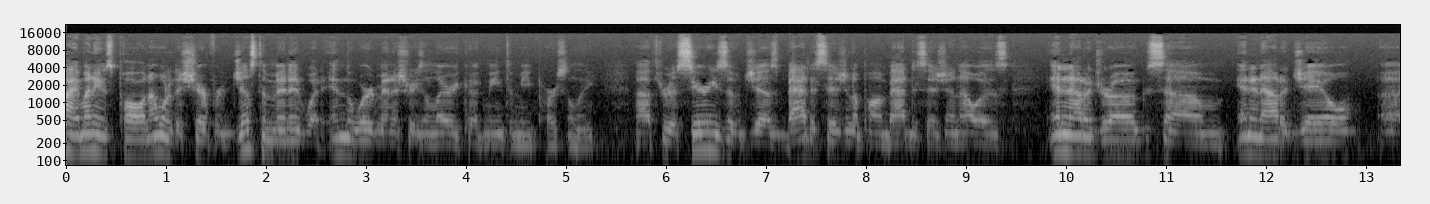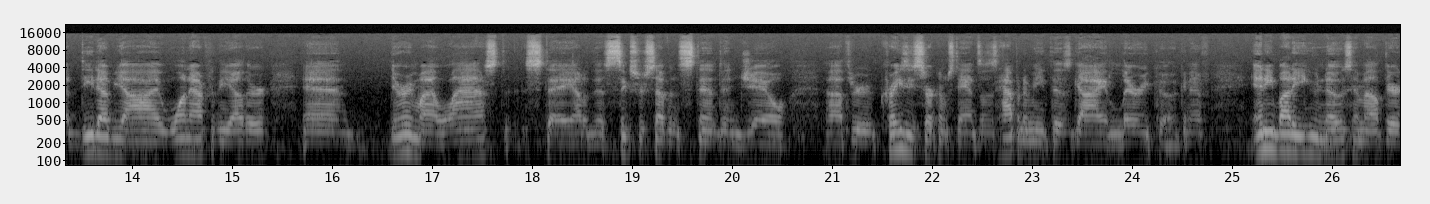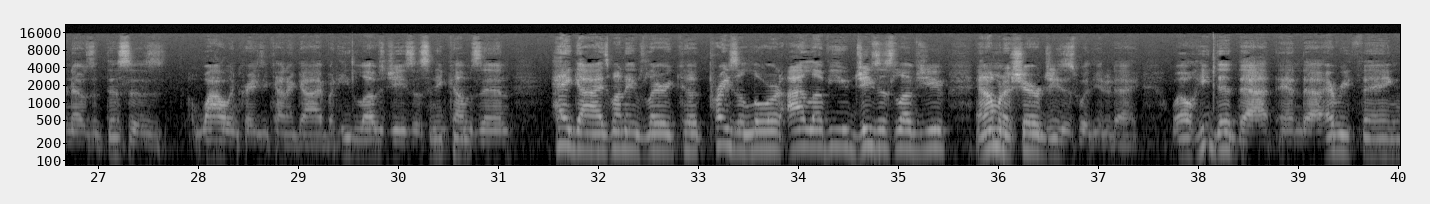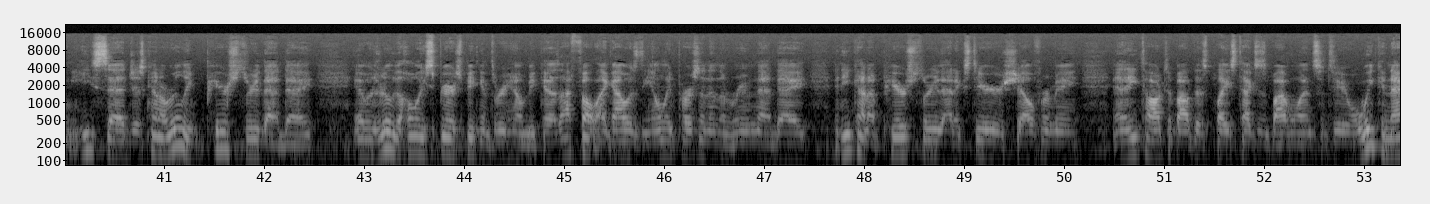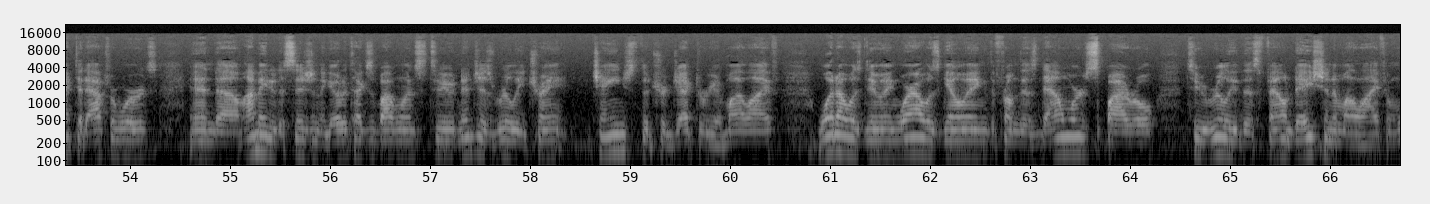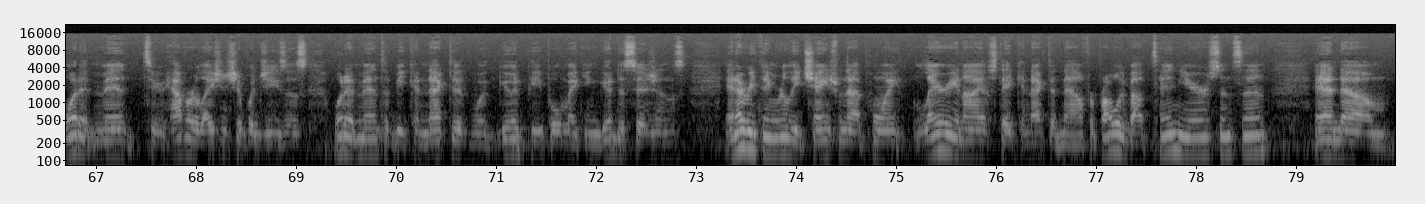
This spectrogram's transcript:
Hi, my name is Paul, and I wanted to share for just a minute what In the Word Ministries and Larry Cooke mean to me personally. Uh, through a series of just bad decision upon bad decision, I was in and out of drugs, um, in and out of jail, uh, DWI, one after the other, and during my last stay out of this six or seven stint in jail, uh, through crazy circumstances, happened to meet this guy, Larry Cooke. And if anybody who knows him out there knows that this is wild and crazy kind of guy, but he loves Jesus and he comes in. Hey guys, my name's Larry Cooke. Praise the Lord. I love you. Jesus loves you. And I'm going to share Jesus with you today. Well, he did that, and uh, everything he said just kind of really pierced through that day it was really the Holy Spirit speaking through him because I felt like I was the only person in the room that day, and he kind of pierced through that exterior shell for me. And he talked about this place, Texas Bible Institute. Well, we connected afterwards, and um, I made a decision to go to Texas Bible Institute, and it just really tra- changed the trajectory of my life, what I was doing, where I was going, from this downward spiral to really this foundation in my life and what it meant to have a relationship with Jesus, what it meant to be connected with good people, making good decisions, and everything really changed from that point. Larry and I have stayed connected now for probably about 10 years since then, and um,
